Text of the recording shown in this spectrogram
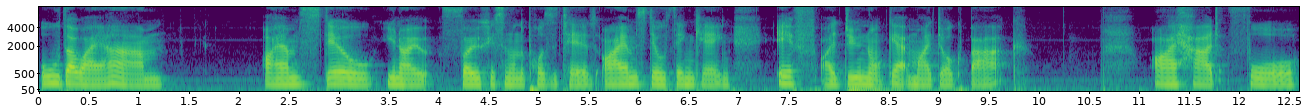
although I am, I am still, you know, focusing on the positives. I am still thinking if I do not get my dog back, I had four,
